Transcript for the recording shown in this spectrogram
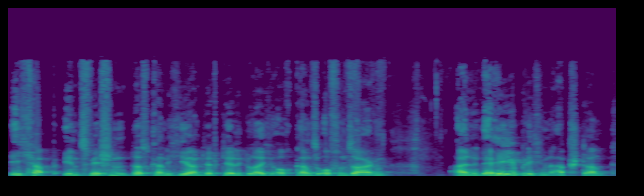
ich habe inzwischen, das kann ich hier an der Stelle gleich auch ganz offen sagen, einen erheblichen Abstand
